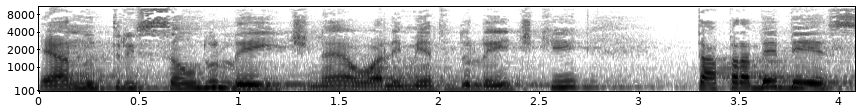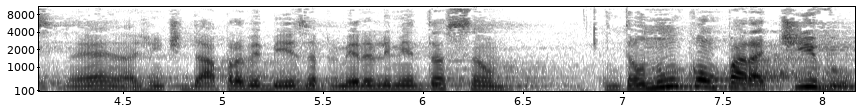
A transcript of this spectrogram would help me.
é a nutrição do leite, né? O alimento do leite que está para bebês, né? A gente dá para bebês a primeira alimentação. Então, num comparativo,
